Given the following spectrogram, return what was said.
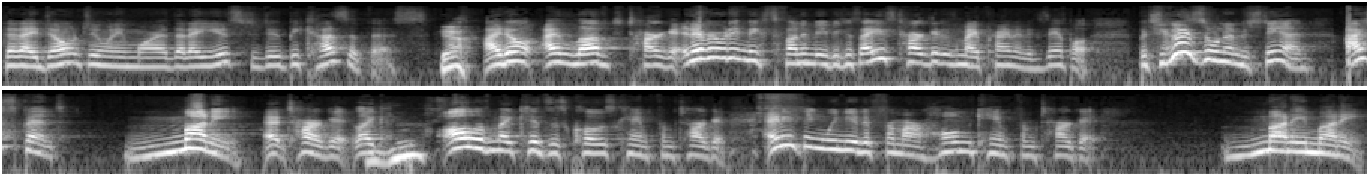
that I don't do anymore that I used to do because of this. Yeah. I don't. I loved Target, and everybody makes fun of me because I use Target as my prime example. But you guys don't understand. I spent money at Target. Like Mm-hmm. all of my kids' clothes came from Target. Anything we needed from our home came from Target. Money, money.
